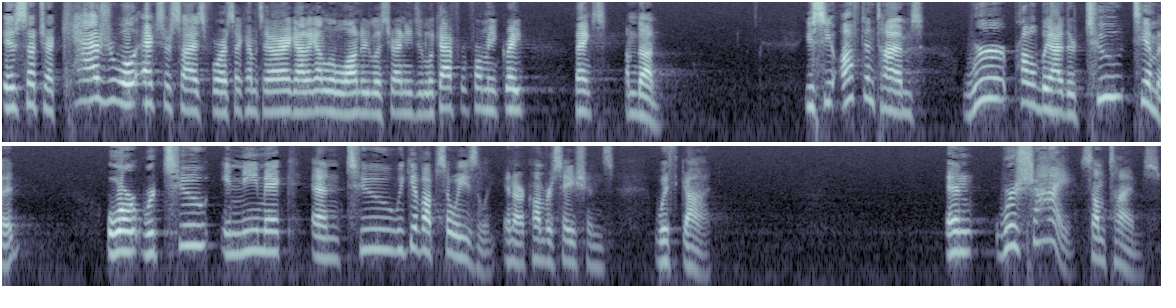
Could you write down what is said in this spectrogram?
is such a casual exercise for us. I come and say, All right, God, I got a little laundry list here. I need you to look after it for me. Great. Thanks. I'm done. You see, oftentimes, we're probably either too timid or we're too anemic and too, we give up so easily in our conversations with God. And we're shy sometimes.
